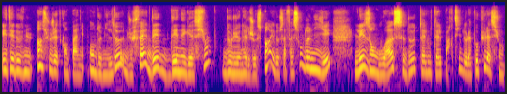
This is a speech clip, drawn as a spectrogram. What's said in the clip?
était devenu un sujet de campagne en 2002 du fait des dénégations de Lionel Jospin et de sa façon de nier les angoisses de telle ou telle partie de la population.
